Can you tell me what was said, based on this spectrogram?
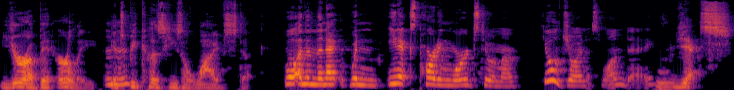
you're a bit early, it's Mhm. because he's alive still. Well, and then the next, when Enoch's parting words to him are, you'll join us one day. Yes.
